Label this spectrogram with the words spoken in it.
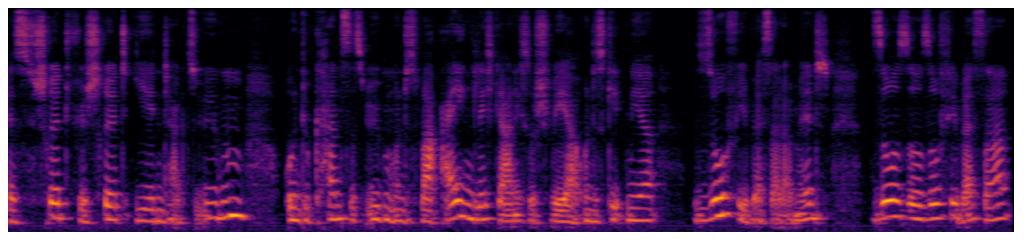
es Schritt für Schritt jeden Tag zu üben. Und du kannst es üben. Und es war eigentlich gar nicht so schwer. Und es geht mir so viel besser damit. So, so, so viel besser.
